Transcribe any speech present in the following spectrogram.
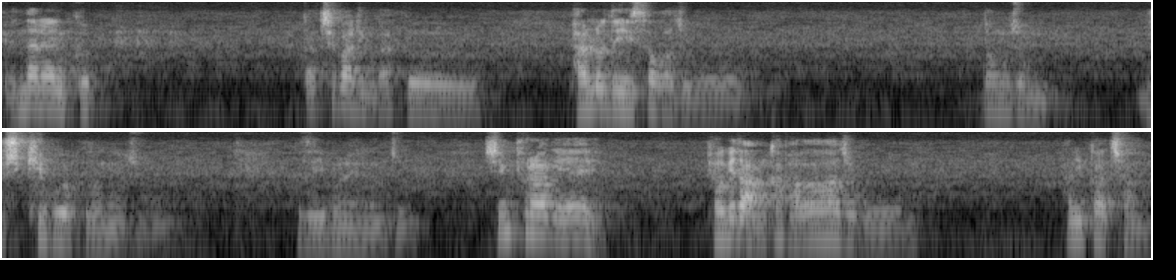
예. 옛날에는 그 까치발인가 그 발로 돼 있어가지고 너무 좀 무식해 보였거든요 좀. 그래서 이번에는 좀 심플하게 벽에다 앙카 박아가지고 하니까 참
